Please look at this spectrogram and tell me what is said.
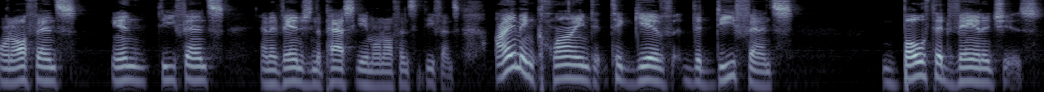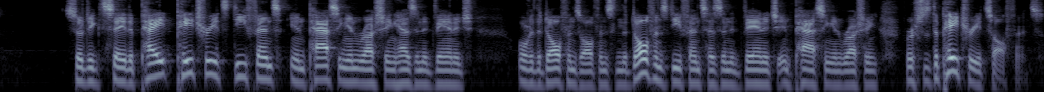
on offense and defense, and advantage in the passing game on offense and defense. I am inclined to give the defense both advantages. So to say the Patriots defense in passing and rushing has an advantage over the Dolphins offense, and the Dolphins defense has an advantage in passing and rushing versus the Patriots offense.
